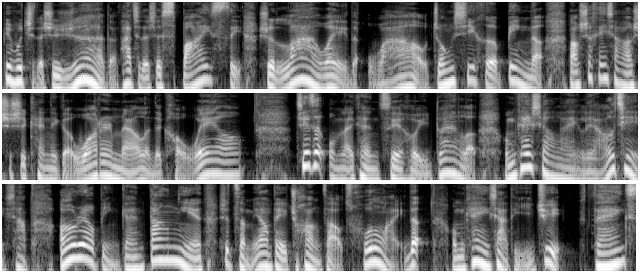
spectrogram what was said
并不指的是热的，它指的是 spicy，是辣味的。哇哦，中西合并呢。老师很想要试试看那个 watermelon 的口味哦。接着我们来看最后一段了，我们开始要来了解一下 Oreo 饼干当年是怎么样被创造出来的。我们看一下第一句。Thanks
